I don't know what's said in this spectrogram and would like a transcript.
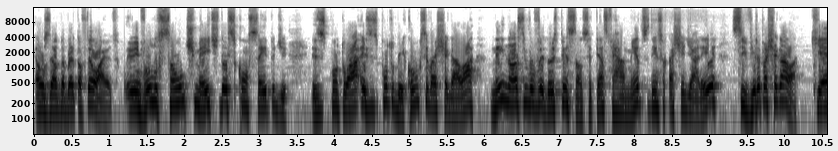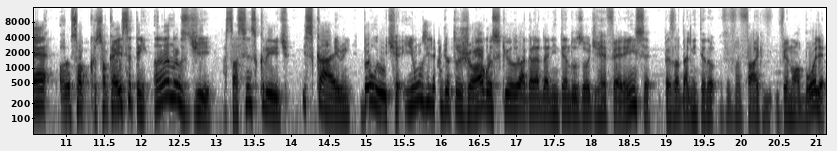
é o Zelda Breath of the Wild. A evolução ultimate desse conceito de existe ponto A, existe ponto B. Como que você vai chegar lá? Nem nós desenvolvedores pensamos. Você tem as ferramentas, você tem sua caixinha de areia, se vira para chegar lá. Que é. Só, só que aí você tem anos de Assassin's Creed, Skyrim, The Witcher e um zilhão de outros jogos que a galera da Nintendo usou de referência, apesar da Nintendo falar que vê numa bolha,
